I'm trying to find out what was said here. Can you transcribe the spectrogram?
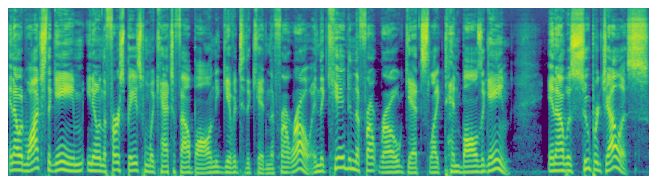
and I would watch the game, you know, and the first baseman would catch a foul ball and he'd give it to the kid in the front row. And the kid in the front row gets like 10 balls a game and I was super jealous,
